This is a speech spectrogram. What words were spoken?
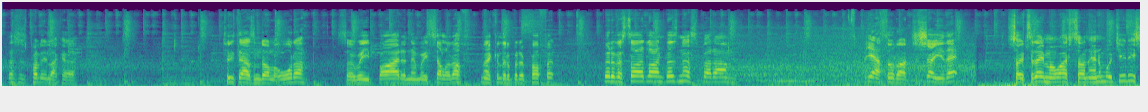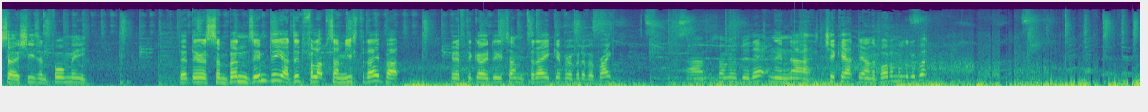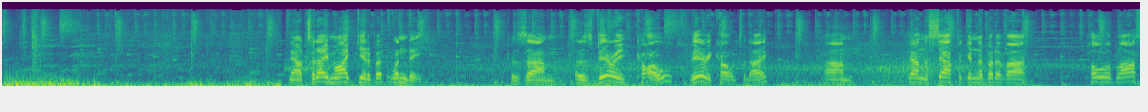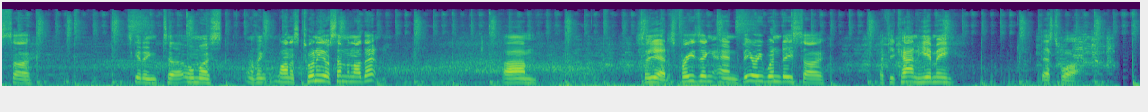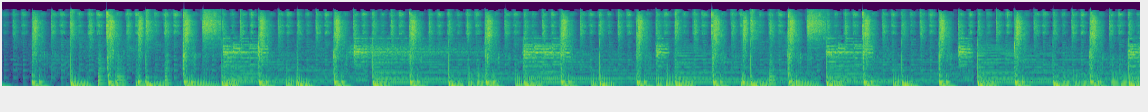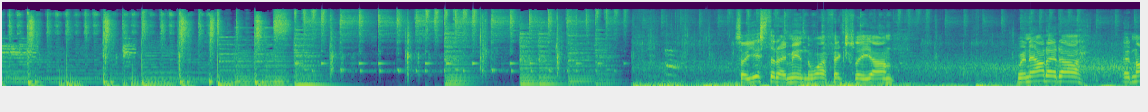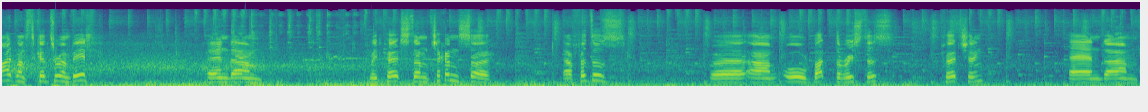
this is probably like a $2,000 order. So we buy it and then we sell it off make a little bit of profit. Bit of a sideline business but um yeah I thought I'd just show you that. So today my wife's on animal duty so she's informed me that there is some bins empty. I did fill up some yesterday but gonna have to go do some today give her a bit of a break. Um, so I'm to do that and then uh, check out down the bottom a little bit Now today might get a bit windy because um, it is very cold, very cold today. Um, down the south we're getting a bit of a polar blast so it's getting to almost I think minus 20 or something like that. Um, so yeah it's freezing and very windy so if you can't hear me that's why. So yesterday me and the wife actually um, went out at, uh, at night once the kids were in bed and um, we perched some chickens. So our frizzles were um, all but the roosters perching and um,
